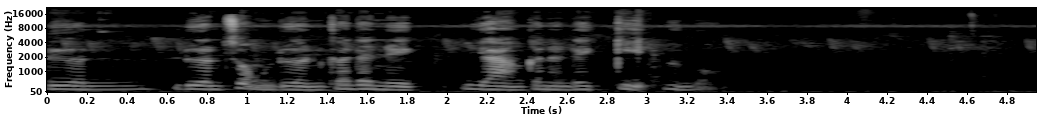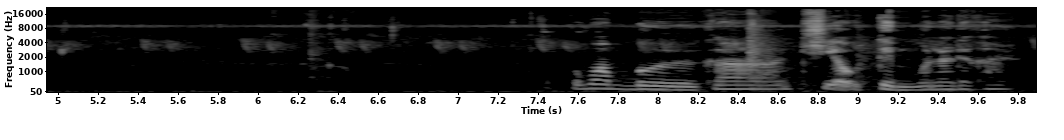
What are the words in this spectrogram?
เดือนเดือนสองเดือนก็ได้ในยางก็น่ะได้กีดมันบอกเพราะว่าเบอร์ก็เขียวติ่มหมดแล้วนะคะอะ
